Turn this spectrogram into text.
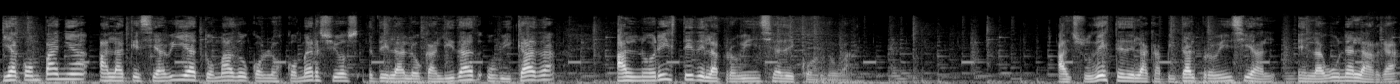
y acompaña a la que se había tomado con los comercios de la localidad ubicada al noreste de la provincia de Córdoba. Al sudeste de la capital provincial, en Laguna Larga,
